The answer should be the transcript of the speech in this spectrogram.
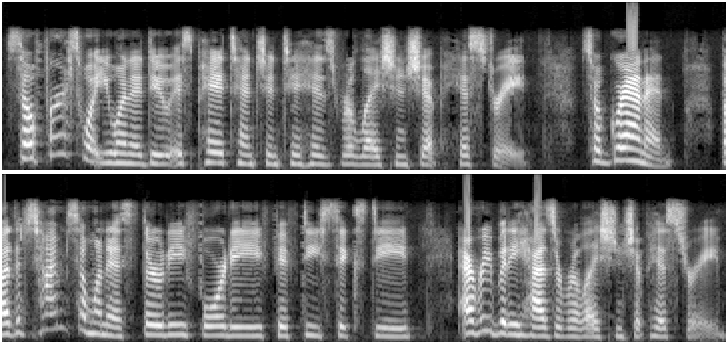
So, first, what you want to do is pay attention to his relationship history. So, granted, by the time someone is 30, 40, 50, 60, everybody has a relationship history.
